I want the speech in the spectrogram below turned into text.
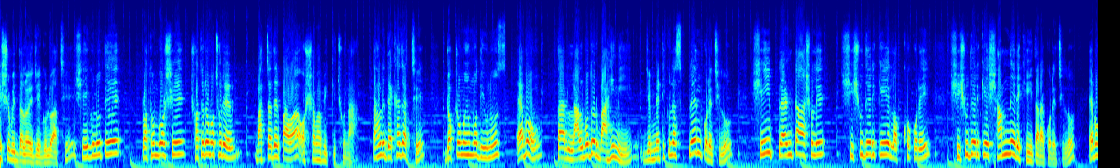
বিশ্ববিদ্যালয়ে যেগুলো আছে, সেগুলোতে প্রথম বর্ষে সতেরো বছরের বাচ্চাদের পাওয়া অস্বাভাবিক কিছু না। তাহলে দেখা যাচ্ছে ডক্টর মোহাম্মদ ইউনুস এবং তার লালবদর বাহিনী যে মেটিকুলাস প্ল্যান করেছিল, সেই প্ল্যানটা আসলে শিশুদেরকে লক্ষ্য করে শিশুদেরকে সামনে রেখেই তারা করেছিল এবং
